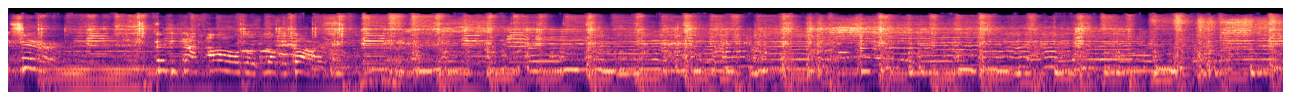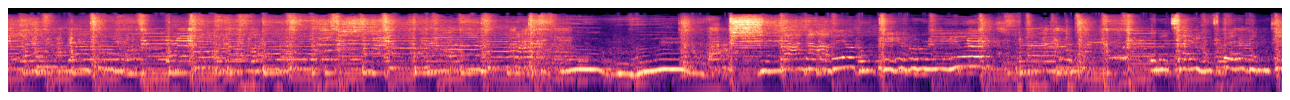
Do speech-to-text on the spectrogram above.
big shitter. Because he got all those lovely cars. Tell you it's better than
